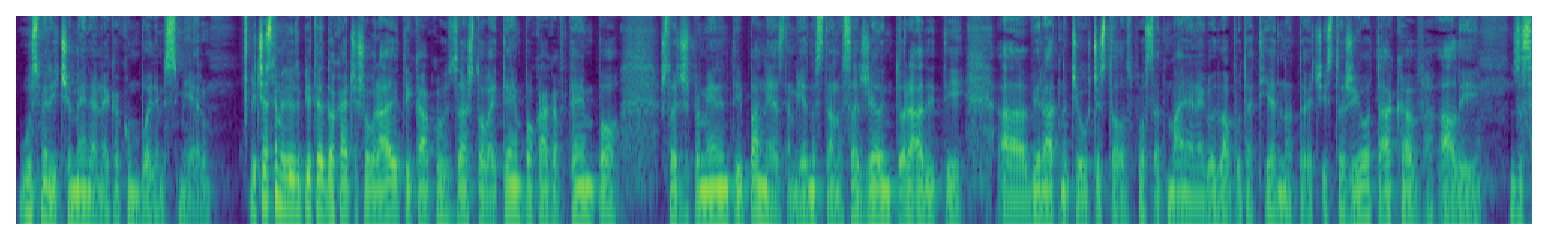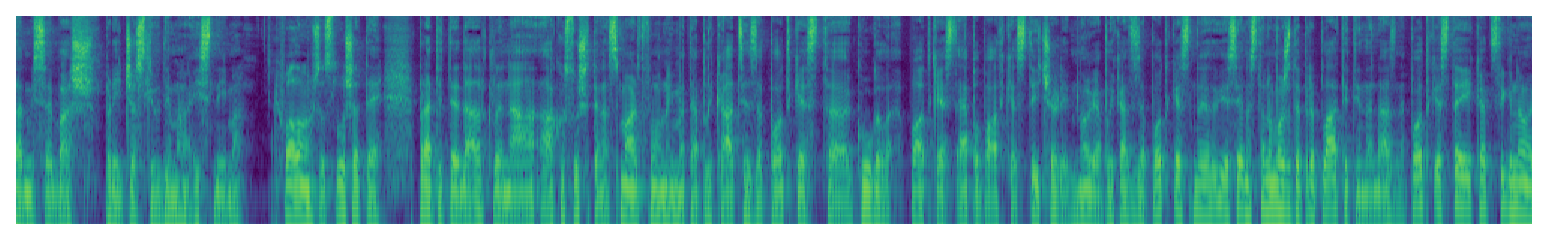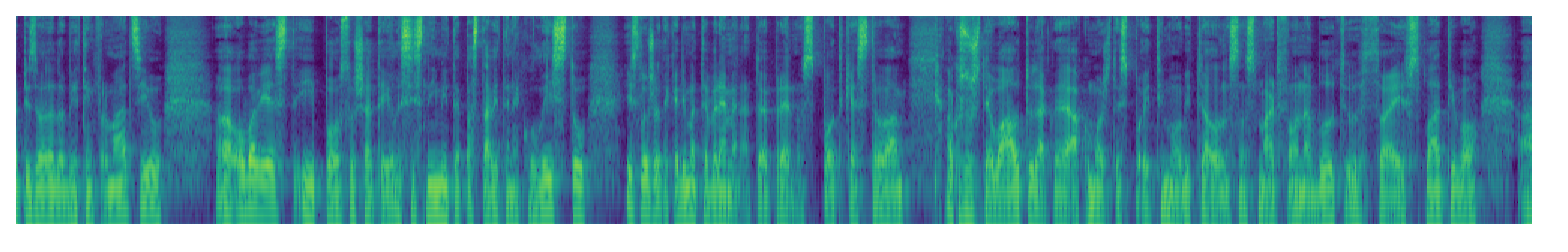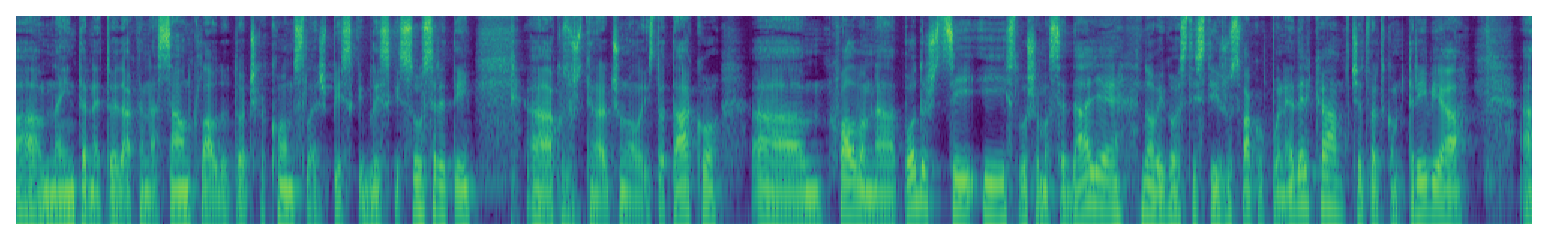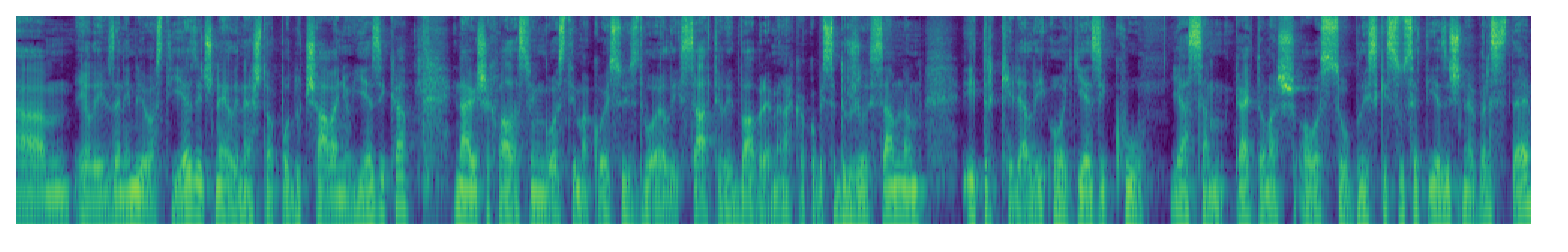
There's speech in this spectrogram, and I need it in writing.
usmjerit će mene u nekakvom boljem smjeru. I često me ljudi pitaju do kada ćeš ovo raditi, kako, zašto ovaj tempo, kakav tempo, što ćeš promijeniti, pa ne znam, jednostavno sad želim to raditi, a, vjerojatno će učestalost postati manja nego dva puta tjedno, to je čisto život takav, ali za sad mi se baš priča s ljudima i snima. Hvala vam što slušate. Pratite dakle na, ako slušate na smartphonu imate aplikacije za podcast, uh, Google Podcast, Apple Podcast, Stitcher i mnoge aplikacije za podcast gdje se jednostavno možete preplatiti na razne podcaste i kad stigne epizoda dobijete informaciju, uh, obavijest i poslušate ili si snimite pa stavite neku listu i slušate kad imate vremena. To je prednost podcastova. Ako slušate u autu, dakle ako možete spojiti mobitel, odnosno smartphone na Bluetooth, to je isplativo. Um, na internetu je dakle na Soundcloudu facebook.com slash bliski susreti. Ako slušate na računalu isto tako. Hvala vam na podršci i slušamo se dalje. Novi gosti stižu svakog ponedjeljka, četvrtkom trivija ili zanimljivosti jezične ili nešto o podučavanju jezika. I najviše hvala svim gostima koji su izdvojili sat ili dva vremena kako bi se družili sa mnom i trkeljali o jeziku. Ja sam Gaj Tomaš, ovo su bliski susreti jezične vrste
